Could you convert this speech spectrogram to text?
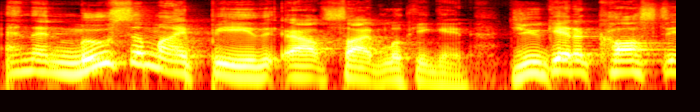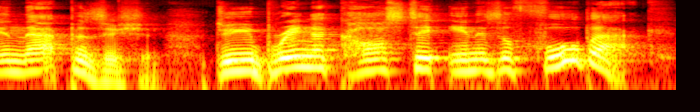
And then Musah might be the outside looking in. Do you get Acosta in that position? Do you bring Acosta in as a fullback?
